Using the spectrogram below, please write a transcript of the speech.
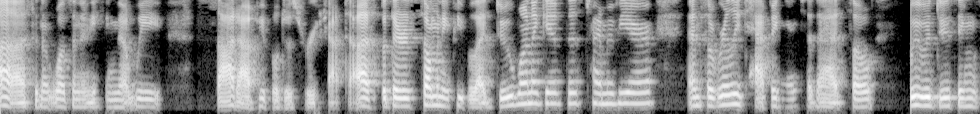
us, and it wasn't anything that we sought out. People just reach out to us. But there's so many people that do want to give this time of year. And so, really tapping into that. So, we would do things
